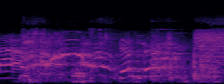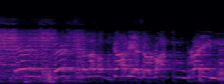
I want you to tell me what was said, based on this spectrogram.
lamb. Stand back! Stand back! For the love of God, he has a rotten brain!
